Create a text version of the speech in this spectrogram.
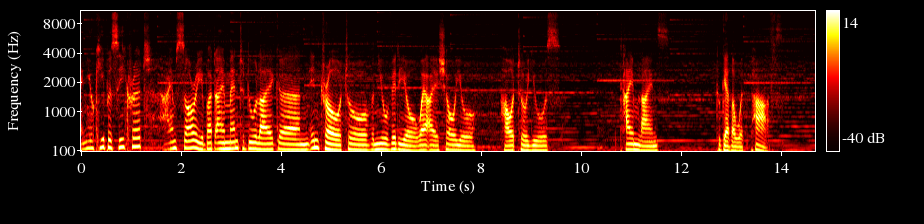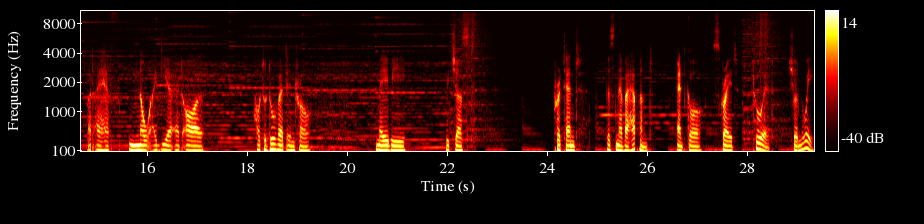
Can you keep a secret? I'm sorry, but I meant to do like an intro to the new video where I show you how to use timelines together with paths. But I have no idea at all how to do that intro. Maybe we just pretend this never happened and go straight to it, shouldn't we?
